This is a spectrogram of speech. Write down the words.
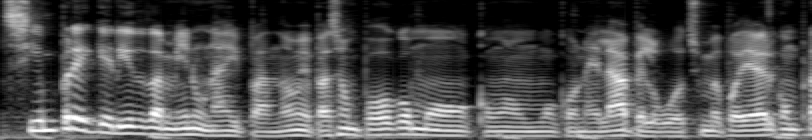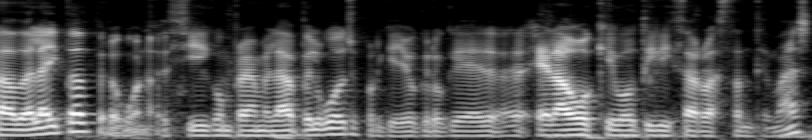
Siempre he querido también un iPad, ¿no? Me pasa un poco como, como, con el Apple Watch. Me podía haber comprado el iPad, pero bueno, decidí comprarme el Apple Watch porque yo creo que era algo que iba a utilizar bastante más.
